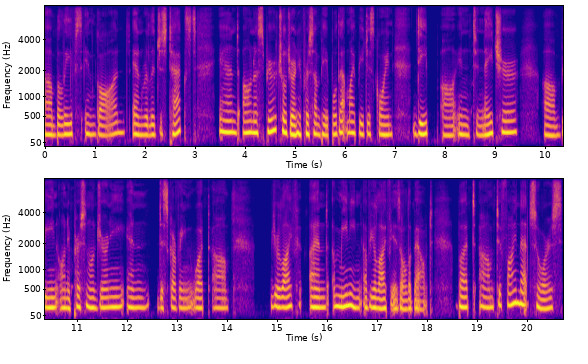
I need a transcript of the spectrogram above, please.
uh, beliefs in God and religious texts. And on a spiritual journey for some people, that might be just going deep uh, into nature, uh, being on a personal journey and discovering what um, your life and a meaning of your life is all about. But um, to find that source,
